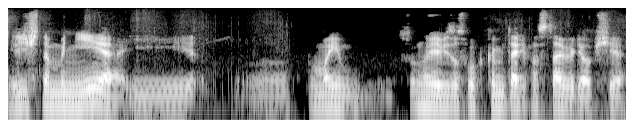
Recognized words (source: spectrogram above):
лично мне и э, моим... Ну, я видел, сколько комментариев оставили вообще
